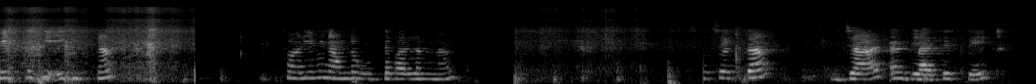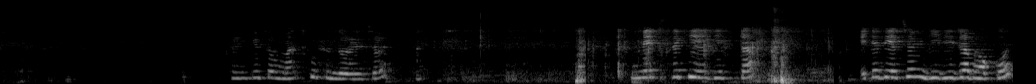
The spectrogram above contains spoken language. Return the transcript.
নেক্সট দেখি এই গিফটটা সরি আমি নামটা বুঝতে পারলাম না। হচ্ছে একটা জার আর গ্লাসের set thank you so much খুব সুন্দর হয়েছে। নেক্সট দেখি এই গিফটটা এটা দিয়েছেন গিরিজা ভকত।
